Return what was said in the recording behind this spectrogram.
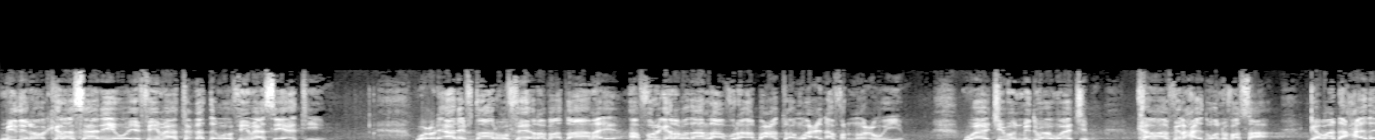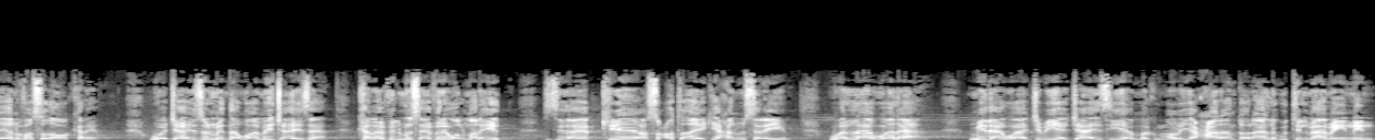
mid inoo kala saariya wey fii ma taqadam wa fii ma saya'tii wuxuu uhi aliftaaru fii ramadaana afurga ramadaan la afura arbacatu anwaacin afar nooc weeye waajibun mid waa waajib kamaa fi lxayd wa nufasaa gabadha xayda ee nufasada oo kale wa jaa'isun midna waa mid jaa'isa kamaa fi lmusaafiri waalmariid sida kii socotada kii xanuunsanayay walaa midaan waajib iyo jaa'is iyo makruuh iyo xaaraantoona aan lagu tilmaamaynin.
